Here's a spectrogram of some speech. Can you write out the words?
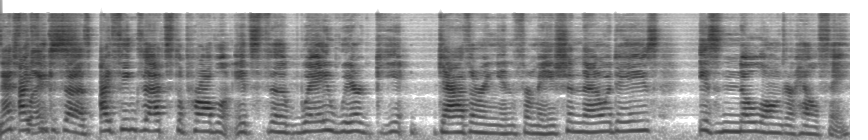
Netflix. I think it does. I think that's the problem. It's the way we're g- gathering information nowadays is no longer healthy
